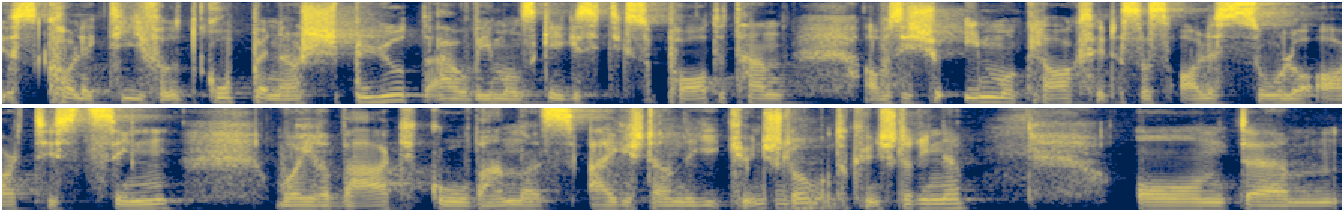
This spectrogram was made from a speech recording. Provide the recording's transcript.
das Kollektiv oder die Gruppen auch spürt, auch wie wir uns gegenseitig supportet haben. Aber es ist schon immer klar gewesen, dass das alles Solo-Artists sind, die ihren Weg gehen wollen als eigenständige Künstler oder Künstlerinnen. Und ähm,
